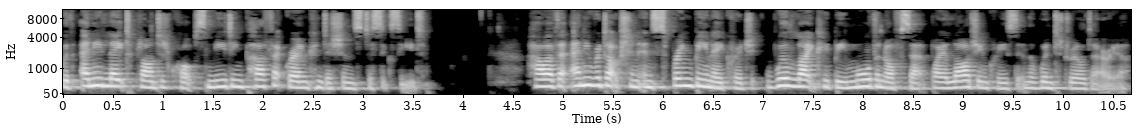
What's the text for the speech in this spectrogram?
with any late planted crops needing perfect growing conditions to succeed. However, any reduction in spring bean acreage will likely be more than offset by a large increase in the winter drilled area.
